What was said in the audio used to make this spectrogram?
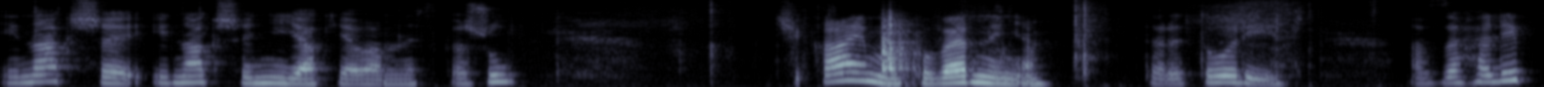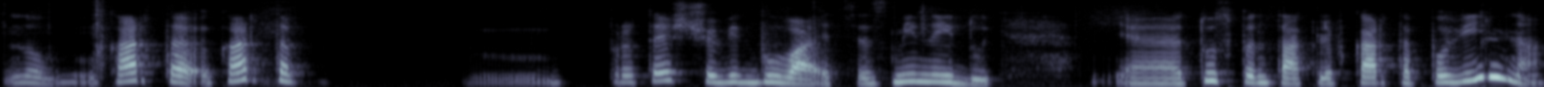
інакше, інакше ніяк я вам не скажу. Чекаємо повернення території. А взагалі, ну, карта карта про те, що відбувається, зміни йдуть. Е, туз Пентаклів карта повільна,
